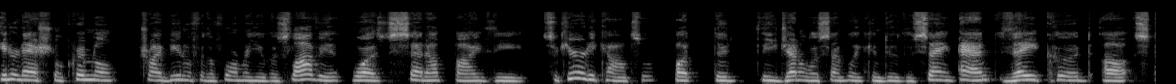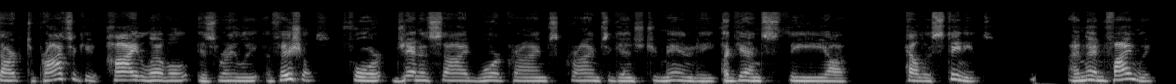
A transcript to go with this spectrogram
International Criminal Tribunal for the former Yugoslavia was set up by the Security Council, but the the General Assembly can do the same, and they could uh, start to prosecute high level Israeli officials for genocide, war crimes, crimes against humanity against the uh, Palestinians. And then finally,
